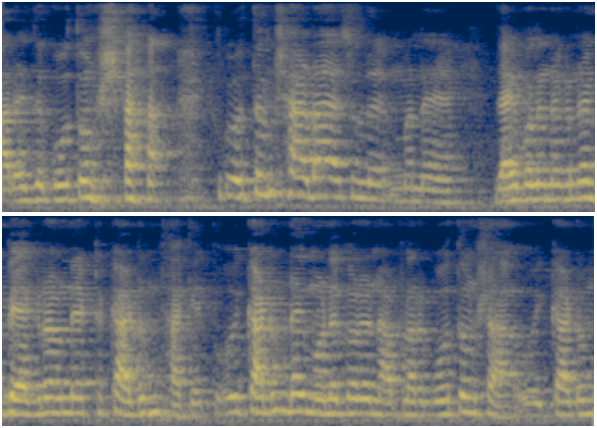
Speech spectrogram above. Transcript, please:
আর এই যে গৌতম শাহ, গৌতম শাহটা আসলে মানে যাই বলেন না কেন ব্যাকগ্রাউন্ডে একটা কার্টুন থাকে। তো ওই কার্টুনটাই মনে করেন আপনার গৌতম শাহ, ওই কার্টুন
